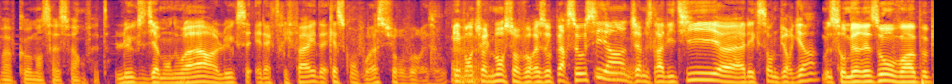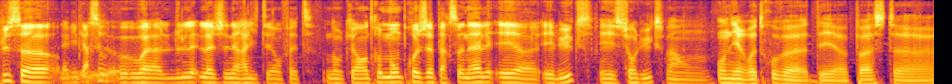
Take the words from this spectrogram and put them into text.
va commencer à se faire en fait. Luxe Diamant Noir, Luxe Electrified. Qu'est-ce qu'on voit sur vos réseaux Éventuellement sur vos réseaux perso aussi, hein James Gravity, euh, Alexandre Burguin. Sur mes réseaux, on voit un peu plus euh, La vie perso. euh, voilà, la, la généralité en fait. Donc euh, entre mon projet personnel et, euh, et Lux et sur Lux, bah, on On y retrouve euh, des euh, posts euh,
